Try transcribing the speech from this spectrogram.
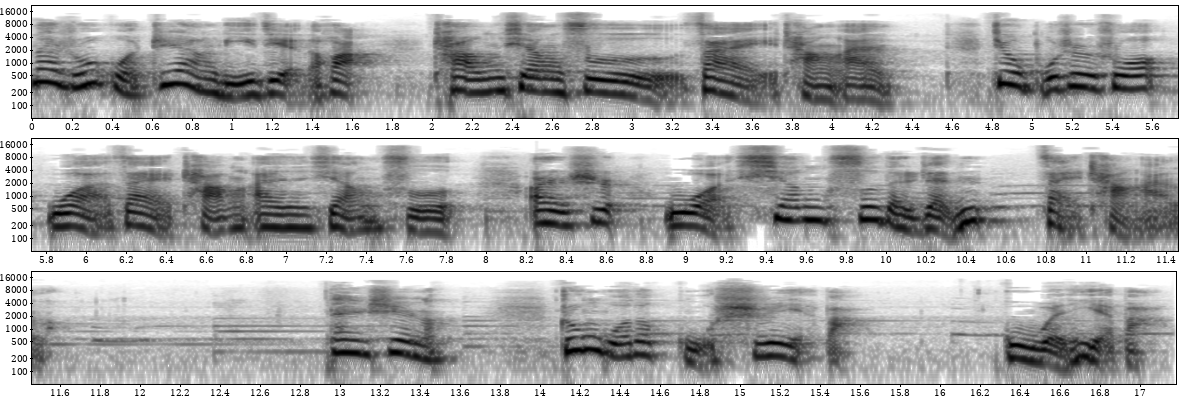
那如果这样理解的话，长相思在长安，就不是说我在长安相思，而是我相思的人在长安了。但是呢，中国的古诗也罢。古文也罢，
